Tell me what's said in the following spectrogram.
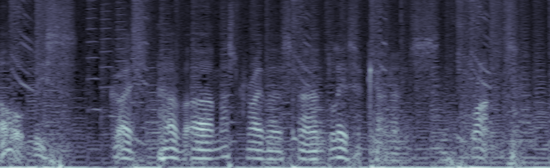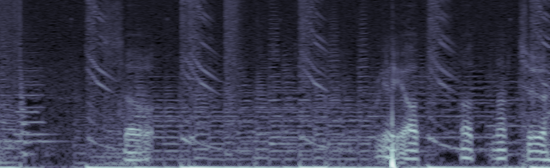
Oh, these guys have uh, mass drivers and laser cannons in front. So, really ought, ought not to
